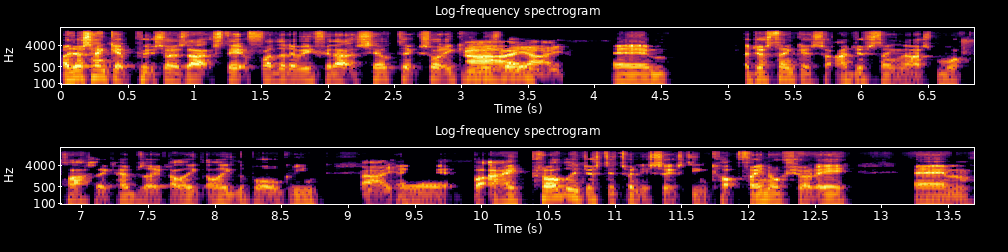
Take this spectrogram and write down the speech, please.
I just think it puts us that step further away for that Celtic sort of green as Aye, well. aye, Um, I just think it's I just think that's more classic Hibs. Like I like I like the bottle green, aye. uh, but I probably just the 2016 Cup final shirt. Eh? Um,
